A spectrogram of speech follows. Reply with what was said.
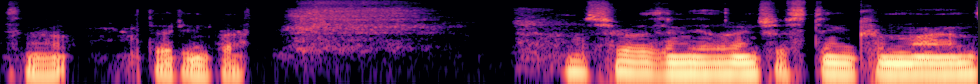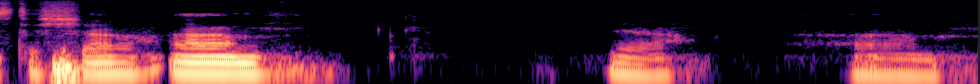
it's now 13 past. I'm not sure there's any other interesting commands to show. Um, yeah. Um,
